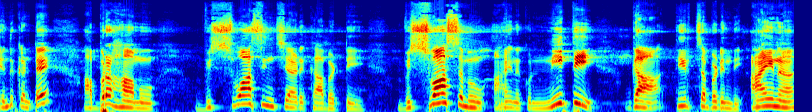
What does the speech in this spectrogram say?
ఎందుకంటే అబ్రహాము విశ్వాసించాడు కాబట్టి విశ్వాసము ఆయనకు నీతిగా తీర్చబడింది. ఆయన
